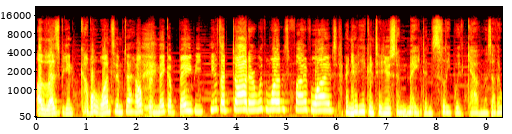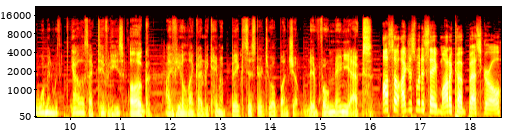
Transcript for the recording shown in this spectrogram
A lesbian couple wants him to help them make a baby. He has a daughter with one of his five wives, and yet he continues to mate and sleep with countless other women with callous activities. Ugh. I feel like I became a big sister to a bunch of nymphomaniacs. Also, I just want to say Monika, best girl.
